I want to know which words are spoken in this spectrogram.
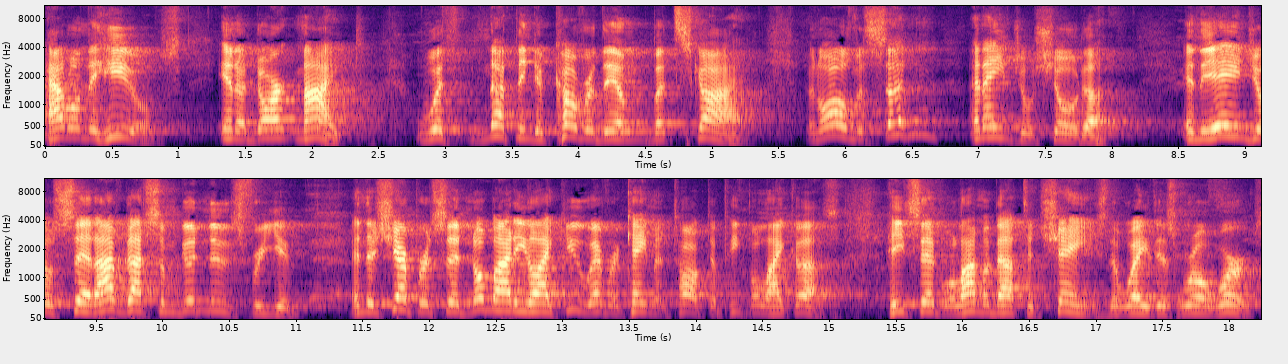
out on the hills in a dark night with nothing to cover them but sky. And all of a sudden, an angel showed up. And the angel said, I've got some good news for you. And the shepherd said, Nobody like you ever came and talked to people like us. He said, Well, I'm about to change the way this world works.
